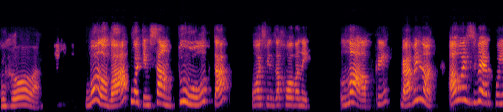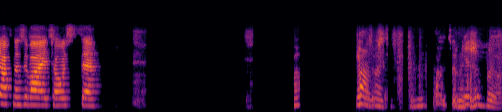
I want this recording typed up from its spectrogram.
Голова. Голова, потім сам тулуб, так? Ось він захований. Лапки, правильно? А ось зверху як називається ось це? Як називається? Угу. Я забила.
